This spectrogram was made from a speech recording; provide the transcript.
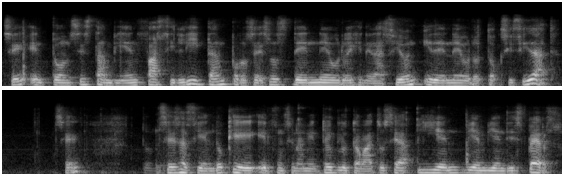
¿sí? entonces también facilitan procesos de neurodegeneración y de neurotoxicidad. ¿sí? Entonces, haciendo que el funcionamiento del glutamato sea bien, bien, bien disperso.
